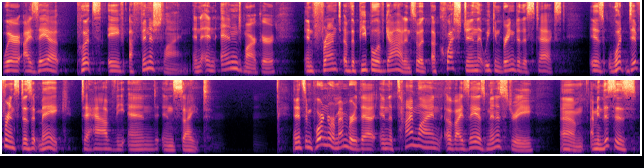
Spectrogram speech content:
where Isaiah puts a, a finish line, an, an, end marker in front of the people of God. And so a, a question that we can bring to this text is what difference does it make to have the end in sight? And it's important to remember that in the timeline of Isaiah's ministry, um, I mean, this is,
